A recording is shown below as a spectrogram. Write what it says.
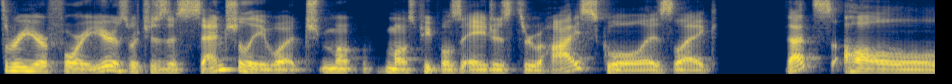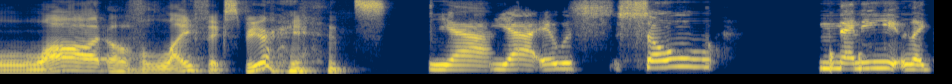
three or four years, which is essentially what mo- most people's ages through high school is like, that's a lot of life experience. Yeah. Yeah. It was so many like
